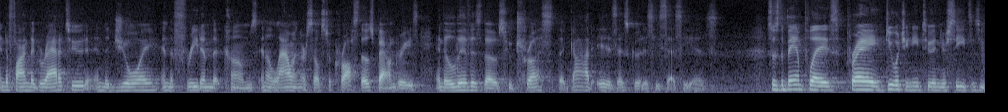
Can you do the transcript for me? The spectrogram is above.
and to find the gratitude and the joy and the freedom that comes in allowing ourselves to cross those boundaries and to live as those who trust that God is as good as He says He is. So, as the band plays, pray, do what you need to in your seats as you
